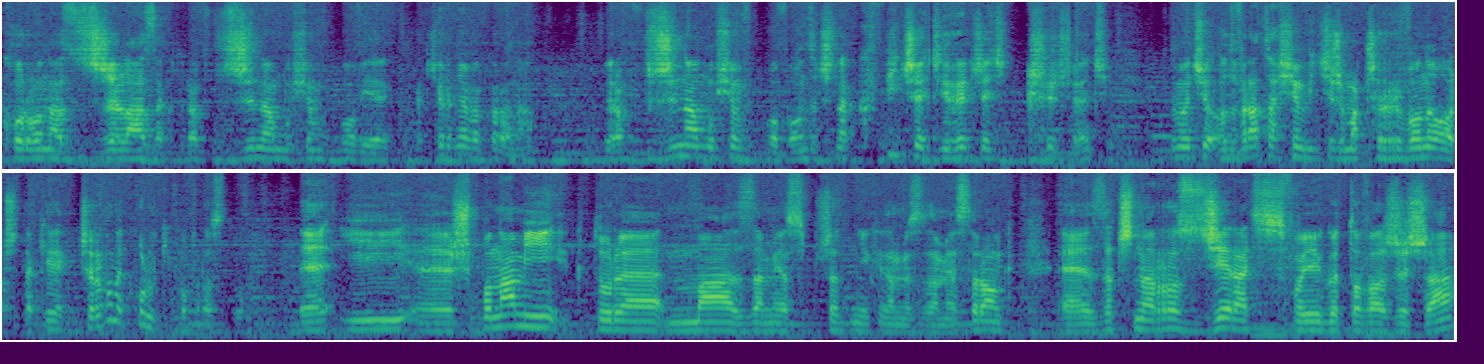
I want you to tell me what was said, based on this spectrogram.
korona z żelaza, która wrzyna mu się w głowie, taka cierniowa korona, która wrzyna mu się w głowę, on zaczyna kwiczeć, ryczeć, krzyczeć. W tym momencie odwraca się, widzicie, że ma czerwone oczy, takie czerwone kulki po prostu. E, I e, szponami, które ma zamiast przednich, zamiast, zamiast rąk, e, zaczyna rozdzierać swojego towarzysza,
